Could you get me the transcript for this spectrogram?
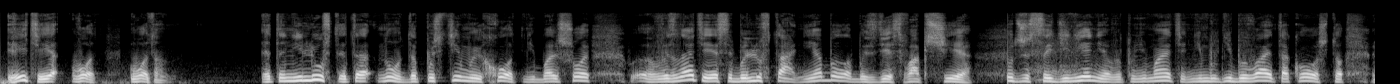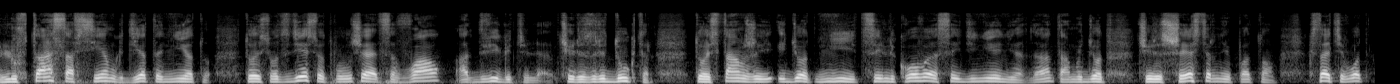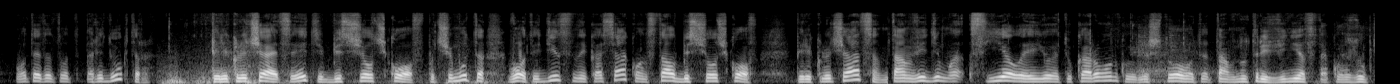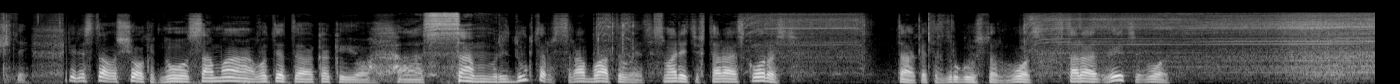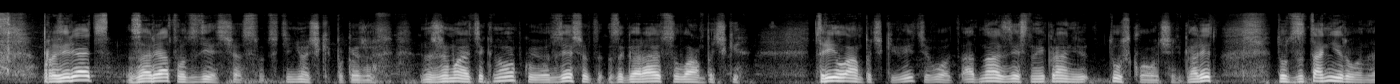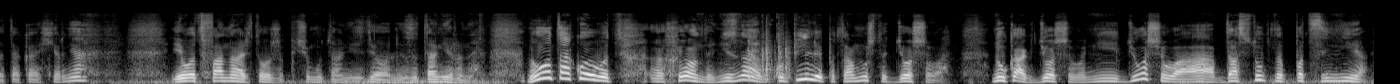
Видите, я, вот, вот он. Это не люфт, это, ну, допустимый ход небольшой. Вы знаете, если бы люфта не было бы здесь вообще, тут же соединение, вы понимаете, не, не бывает такого, что люфта совсем где-то нету. То есть вот здесь вот получается вал от двигателя через редуктор. То есть там же идет не целиковое соединение, да, там идет через шестерни потом. Кстати, вот вот этот вот редуктор переключается, видите, без щелчков. Почему-то, вот, единственный косяк, он стал без щелчков переключаться. Там, видимо, съела ее эту коронку или что, вот там внутри венец такой зубчатый. Перестала щелкать, но сама вот это, как ее, а, сам редуктор срабатывает. Смотрите, вторая скорость. Так, это в другую сторону. Вот, вторая, видите, вот. Проверять заряд вот здесь, сейчас вот в тенечке покажу. Нажимаете кнопку, и вот здесь вот загораются лампочки. Три лампочки, видите, вот. Одна здесь на экране тускло очень горит. Тут затонированная такая херня. И вот фонарь тоже почему-то они сделали затонированный. Ну, вот такой вот э, Hyundai. Не знаю, купили, потому что дешево. Ну, как дешево? Не дешево, а доступно по цене.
